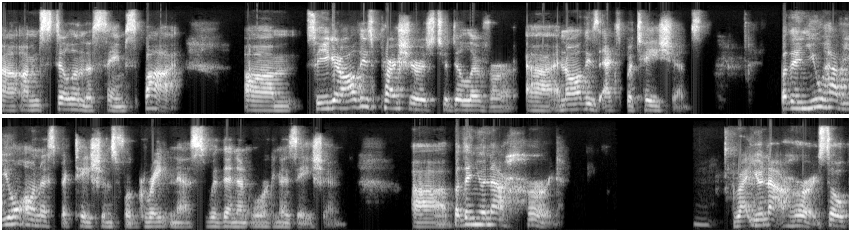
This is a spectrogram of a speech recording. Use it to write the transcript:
Uh, I'm still in the same spot. Um, so you get all these pressures to deliver uh, and all these expectations. But then you have your own expectations for greatness within an organization. Uh, but then you're not heard, mm. right? You're not heard. So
